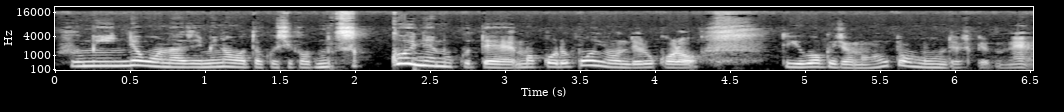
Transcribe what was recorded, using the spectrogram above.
不眠でおなじみの私が、もうすっごい眠くて、まあこれ本読んでるからっていうわけじゃないと思うんですけどね。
